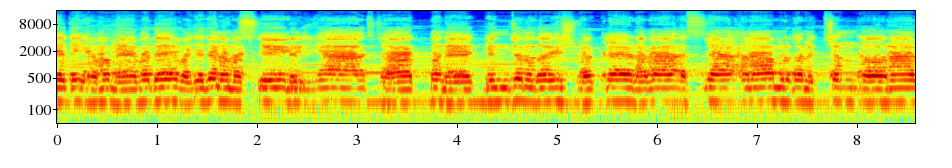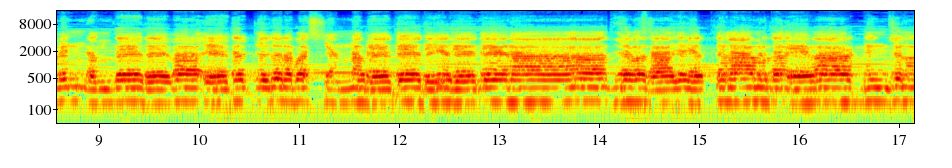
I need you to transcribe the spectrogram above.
यदि यममेव देवयजनमस्यै निर्याच्छात्मनेऽग्निञ्चनुत विश्वक्रेण वा अस्या अनामृतमिच्छन्तो नाविन्दन्ते देवा एतद्यजुरपश्यन्न पेते यत्यनामृत एवाग्निञ्चनु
